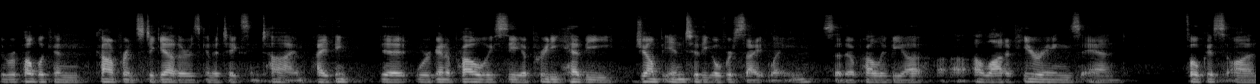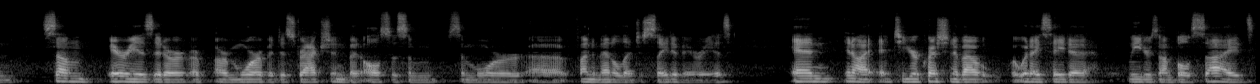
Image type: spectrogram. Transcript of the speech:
the Republican conference together is going to take some time. I think that we're going to probably see a pretty heavy jump into the oversight lane. So there'll probably be a, a, a lot of hearings and focus on some areas that are, are, are, more of a distraction, but also some, some more uh, fundamental legislative areas. And you know, to your question about what would I say to leaders on both sides,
